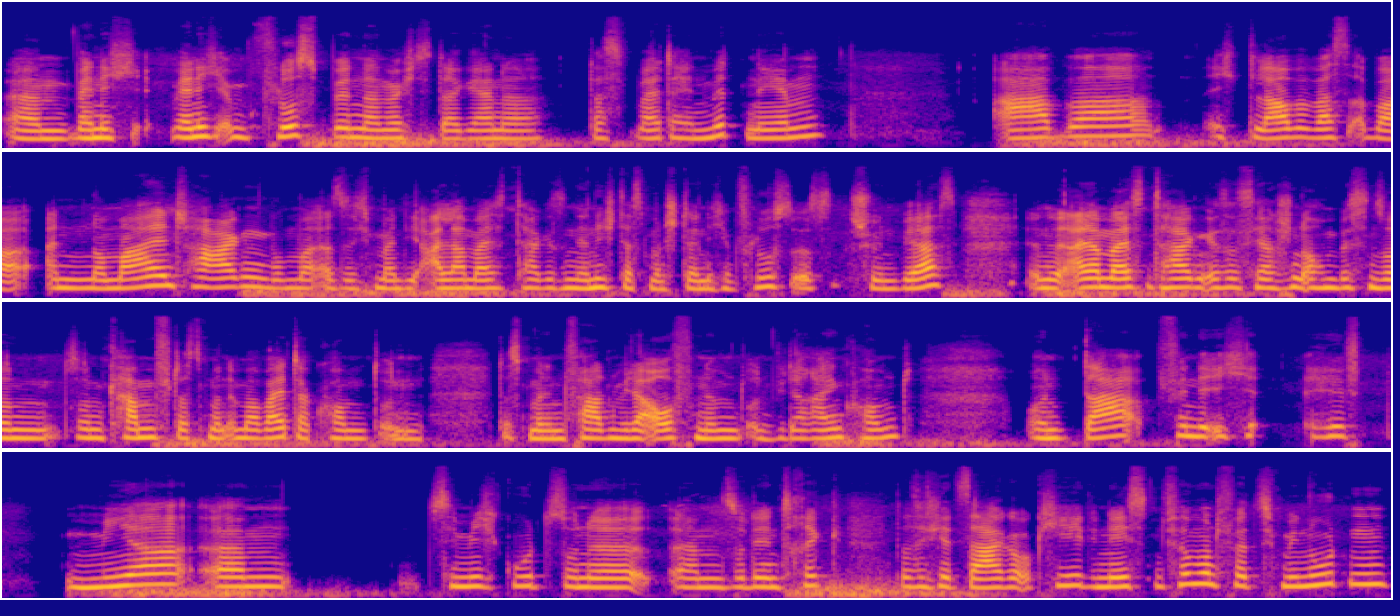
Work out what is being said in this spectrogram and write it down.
ähm, wenn ich, wenn ich im Fluss bin, dann möchte ich da gerne das weiterhin mitnehmen. Aber ich glaube, was aber an normalen Tagen, wo man, also ich meine, die allermeisten Tage sind ja nicht, dass man ständig im Fluss ist, schön wär's. In den allermeisten Tagen ist es ja schon auch ein bisschen so ein, so ein Kampf, dass man immer weiterkommt und dass man den Faden wieder aufnimmt und wieder reinkommt. Und da finde ich, hilft mir ähm, ziemlich gut so eine, ähm, so den Trick, dass ich jetzt sage, okay, die nächsten 45 Minuten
